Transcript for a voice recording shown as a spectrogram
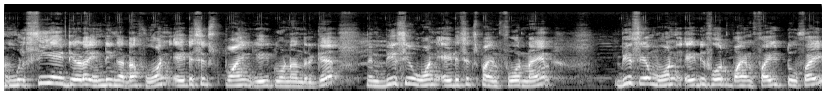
உங்களுக்கு சிஐடியோட ending cut off one eighty six point eight one வந்திருக்கு then BC one eighty six point four nine BCM one eighty four point five two five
